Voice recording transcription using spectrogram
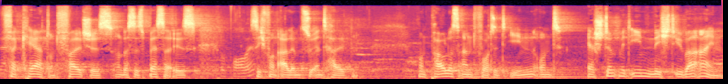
verkehrt und falsch ist und dass es besser ist, sich von allem zu enthalten. Und Paulus antwortet ihnen und er stimmt mit ihnen nicht überein.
